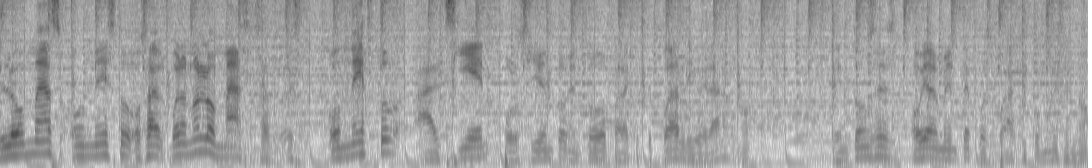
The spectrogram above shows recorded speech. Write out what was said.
lo más honesto, o sea, bueno, no lo más, o sea, es honesto al 100% en todo para que te puedas liberar, ¿no? Entonces, obviamente, pues aquí como dicen, ¿no?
